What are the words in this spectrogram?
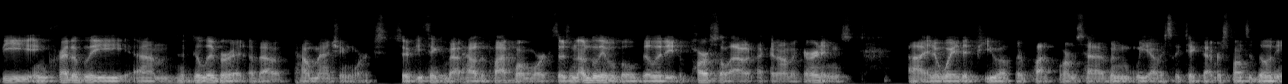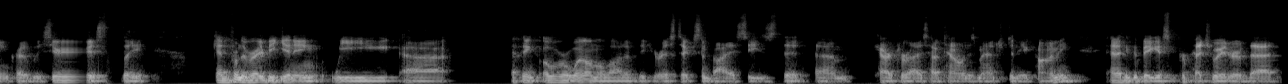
be incredibly um, deliberate about how matching works. So if you think about how the platform works, there's an unbelievable ability to parcel out economic earnings uh, in a way that few other platforms have, and we obviously take that responsibility incredibly seriously. And from the very beginning, we uh, I think overwhelm a lot of the heuristics and biases that um, characterize how talent is matched in the economy. And I think the biggest perpetuator of that,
